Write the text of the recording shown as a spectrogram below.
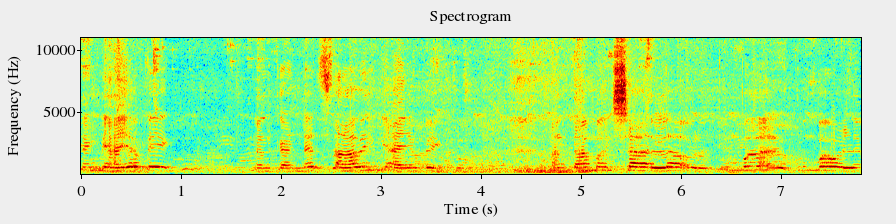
ನಂಗೆ ನ್ಯಾಯ ಬೇಕು. ನನ್ನ ಗಂಡನ ಸಾವಿಗೆ ನ್ಯಾಯ ಬೇಕು. ಅಂತ ಮನುಷ್ಯ ಅಲ್ಲ ಅವರು. ತುಂಬ ತುಂಬ ಒಳ್ಳೆ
